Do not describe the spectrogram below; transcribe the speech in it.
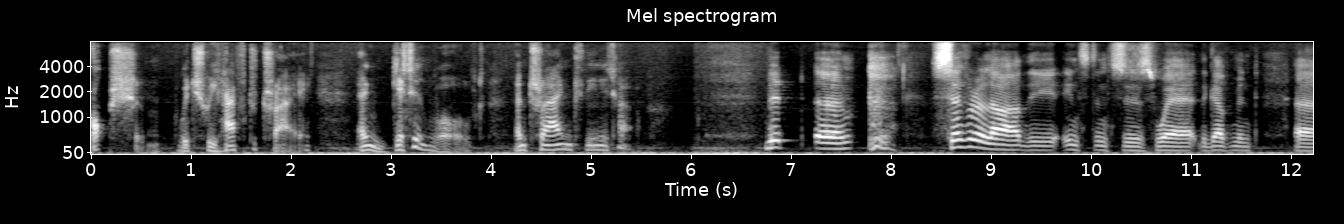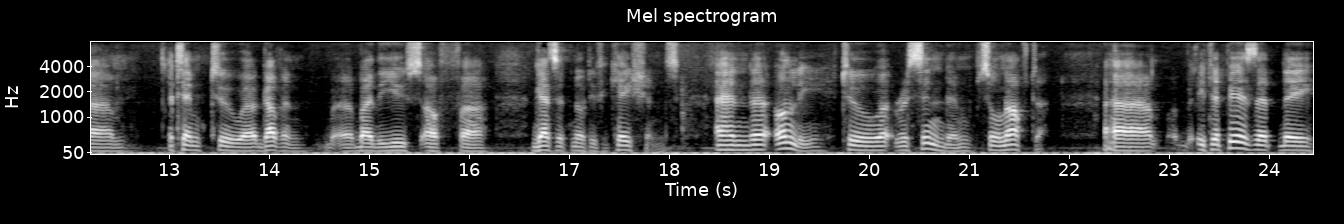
option which we have to try and get involved and try and clean it up. But um, Several are the instances where the government um, attempt to uh, govern uh, by the use of uh, gazette notifications and uh, only to uh, rescind them soon after. Uh, it appears that they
